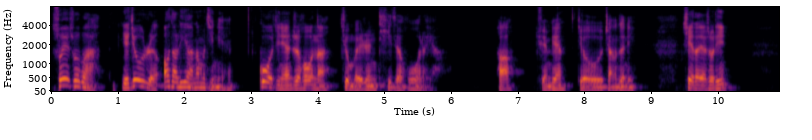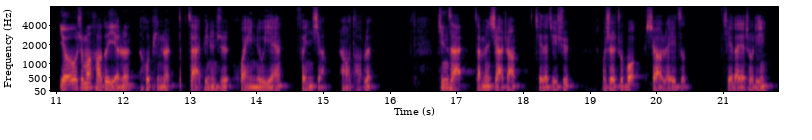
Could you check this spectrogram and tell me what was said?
所以说吧，也就忍澳大利亚那么几年，过几年之后呢，就没人提这货了呀。好，全篇就讲到这里，谢谢大家收听。有什么好的言论或评论，在评论区欢迎留言分享，然后讨论。精彩，咱们下章接着继续。我是主播小雷子，谢谢大家收听。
